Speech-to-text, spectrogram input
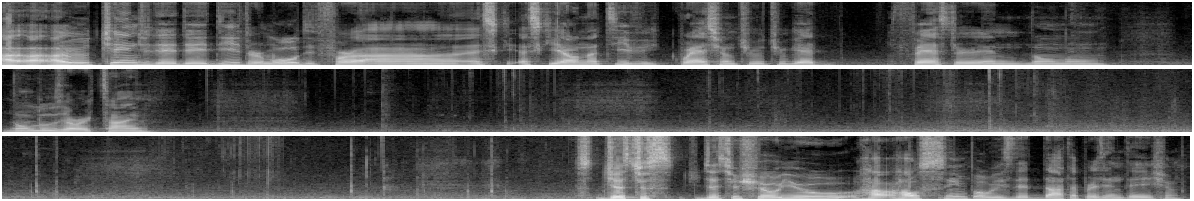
I, I, will change the, the editor mode for uh, a SQL native question to, to get faster and don't, don't, don't lose our time. Just to, just to show you how, how simple is the data presentation.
